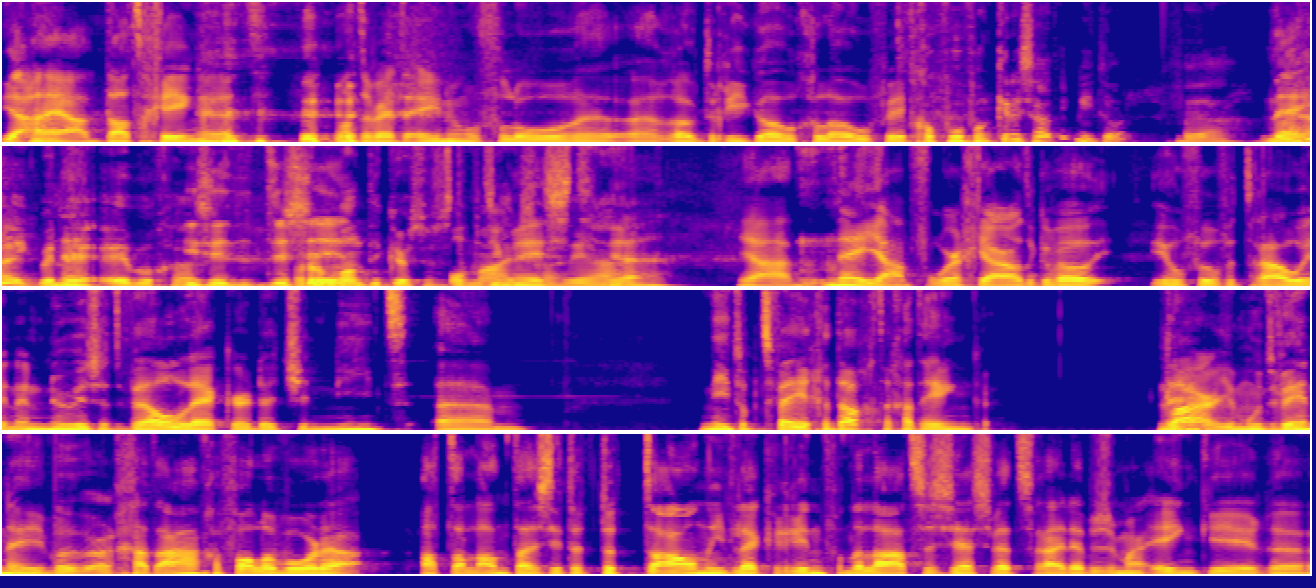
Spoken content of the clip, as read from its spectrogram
ja. Nou ja, dat ging het. Want er werd 1-0 verloren. Eh, Rodrigo, geloof ik. Het gevoel van Chris had ik niet hoor. Van, ja. Nee? Ja, ik ben Nee. eeuwige je zit er romanticus. als Optimist. Ja. Ja. Ja, nee, ja, vorig jaar had ik er wel heel veel vertrouwen in. En nu is het wel lekker dat je niet, ehm, niet op twee gedachten gaat hinken. Klaar, Nee. je moet winnen. Er gaat aangevallen worden. Atalanta zit er totaal niet lekker in. Van de laatste zes wedstrijden hebben ze maar één keer eh,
